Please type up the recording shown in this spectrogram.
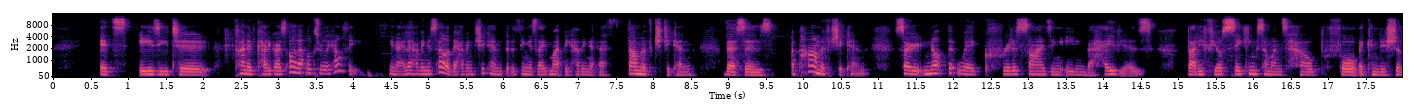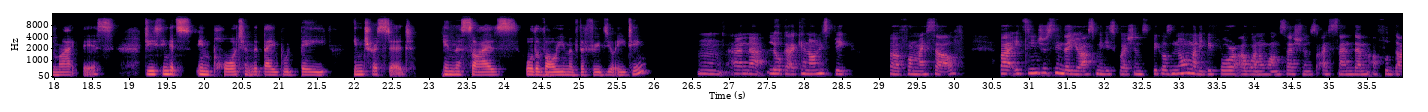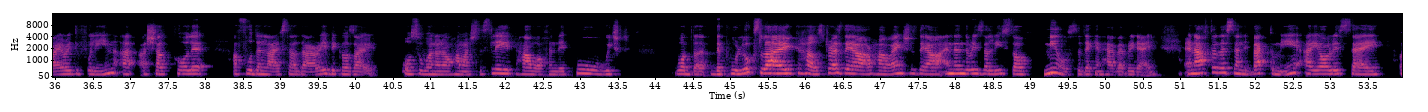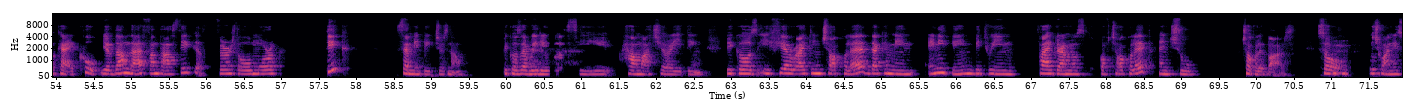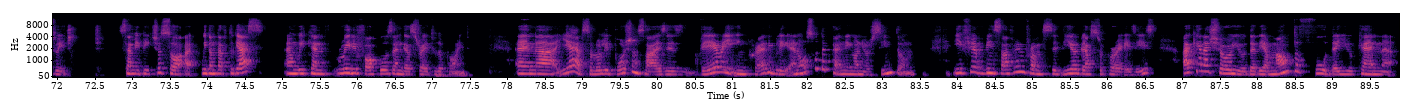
it's easy to kind of categorize, oh, that looks really healthy. You know, they're having a salad, they're having chicken, but the thing is, they might be having a thumb of chicken versus a palm of chicken. So, not that we're criticizing eating behaviors, but if you're seeking someone's help for a condition like this, do you think it's important that they would be interested in the size or the volume of the foods you're eating? Mm, and uh, look, I can only speak uh, for myself, but it's interesting that you ask me these questions because normally before our one-on-one sessions, I send them a food diary to fill in. Uh, I shall call it a food and lifestyle diary because I also want to know how much they sleep, how often they poo, which what the, the poo looks like, how stressed they are, how anxious they are. And then there is a list of meals that they can have every day. And after they send it back to me, I always say, Okay, cool. You've done that. Fantastic. First homework tick. Send me pictures now because I really want to see how much you're eating. Because if you're writing chocolate, that can mean anything between five grams of chocolate and two chocolate bars. So mm-hmm. which one is which? Send me pictures so I, we don't have to guess and we can really focus and get straight to the point. And uh, yeah, absolutely, portion size is very incredibly, and also depending on your symptoms. If you have been suffering from severe gastroparesis, I can assure you that the amount of food that you can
